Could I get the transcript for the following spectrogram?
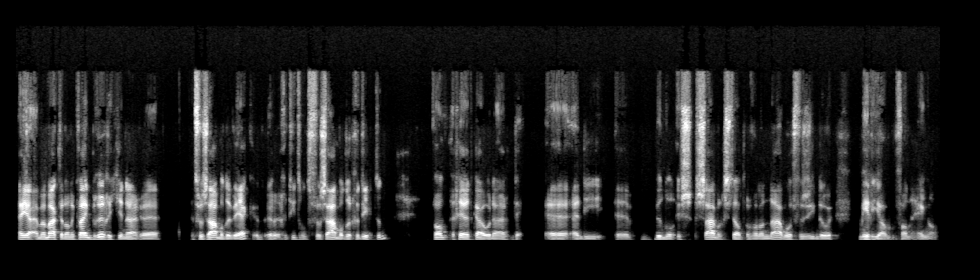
En ja, en we maakten dan een klein bruggetje naar het verzamelde werk, getiteld Verzamelde Gedichten van Gerrit Kouwenaar. De, uh, en die uh, bundel is samengesteld en van een nawoord voorzien door Mirjam van Hengel.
